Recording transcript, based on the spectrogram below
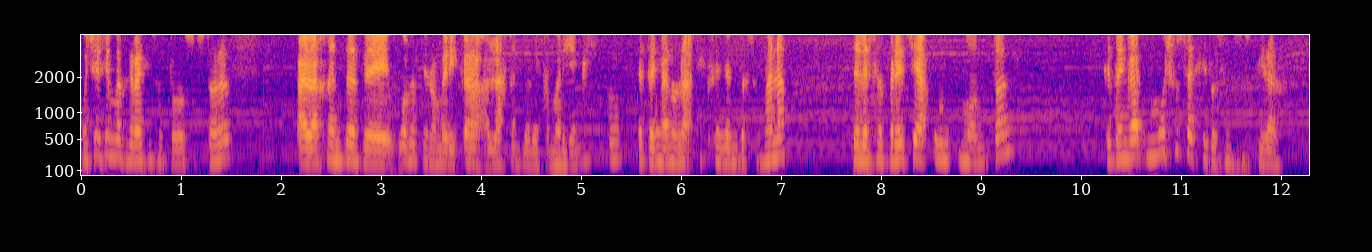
Muchísimas gracias a todos ustedes. A la gente de Voz Latinoamérica, a la gente de Camarilla México, que tengan una excelente semana. Se les aprecia un montón. Que tengan muchos éxitos en sus tiradas.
